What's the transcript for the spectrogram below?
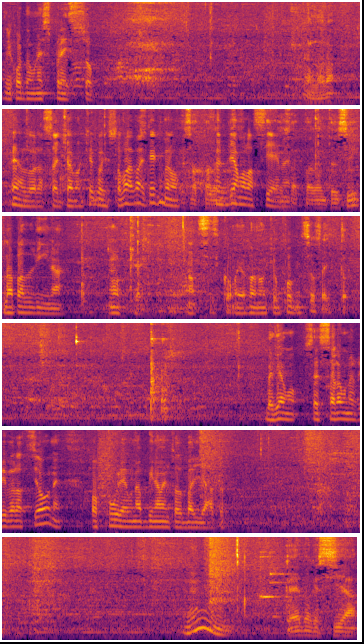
ricorda un espresso. E allora, E allora assaggiamo anche questo. Vai, vai, tienimelo, esattamente. prendiamolo assieme. Esattamente sì. La pallina. Ok. Anzi, siccome io sono anche un po' pizzosetto. Vediamo se sarà una rivelazione oppure un abbinamento sbagliato. Credo che sia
